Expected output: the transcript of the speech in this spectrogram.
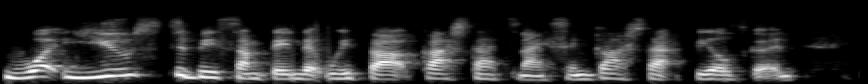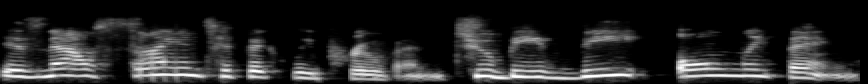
what used to be something that we thought, gosh, that's nice and gosh, that feels good, is now scientifically proven to be the only thing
